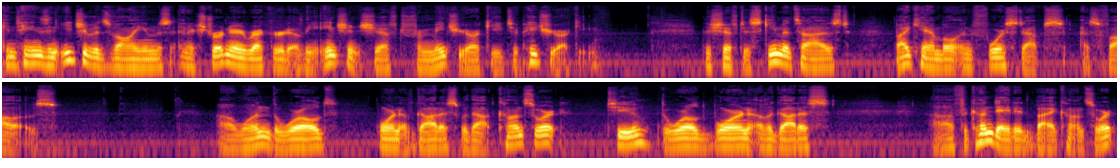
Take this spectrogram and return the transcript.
contains in each of its volumes an extraordinary record of the ancient shift from matriarchy to patriarchy. The shift is schematized by Campbell in four steps as follows. Uh, one, the world born of goddess without consort. Two, the world born of a goddess uh, fecundated by a consort.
